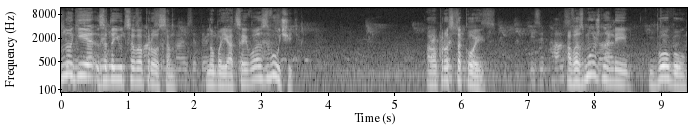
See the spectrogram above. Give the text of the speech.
Многие задаются вопросом, но боятся его озвучить. А вопрос такой, а возможно ли Богу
